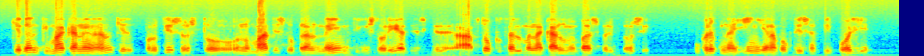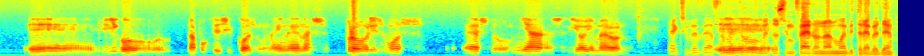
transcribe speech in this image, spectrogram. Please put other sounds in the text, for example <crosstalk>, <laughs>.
Και δεν τιμά κανέναν και πρωτίστως το όνομά της, το brand name, την ιστορία της και αυτό που θέλουμε να κάνουμε, εν πάση περιπτώσει, που πρέπει να γίνει για να αποκτήσει αυτή η πόλη ε, λίγο να αποκτήσει κόσμο, να είναι ένας προορισμός έστω μια-δυο ημερών. Εντάξει, βέβαια αυτό ε, με, το, με το συμφέρον, αν μου επιτρέπετε.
